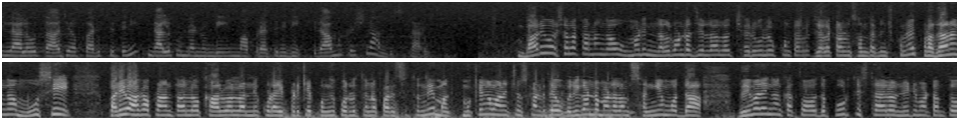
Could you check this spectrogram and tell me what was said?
జిల్లాలో తాజా పరిస్థితిని నల్గొండ నుండి మా ప్రతినిధి రామకృష్ణ అందిస్తారు. భారీ వర్షాల కారణంగా ఉమ్మడి నల్గొండ జిల్లాలో చెరువులు కుంటలు జలకాలను సంతరించుకున్నాయి ప్రధానంగా మూసి పరివాహక ప్రాంతాల్లో కాలువలన్నీ కూడా ఇప్పటికే పొంగిపొర్లుతున్న పరిస్థితి ఉంది. ముఖ్యంగా మనం చూసుకుంటే ఒలిగొండ మండలం సంఘం వద్ద భీమలింగం కత్వ వద్ద పూర్తి స్థాయిలో నీటి మట్టంతో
